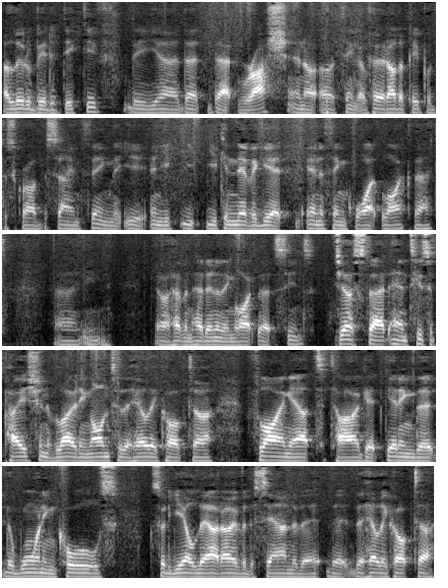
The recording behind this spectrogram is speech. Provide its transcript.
a little bit addictive, the, uh, that, that rush. And I, I, think I've heard other people describe the same thing that you, and you, you, you can never get anything quite like that. Uh, in, I haven't had anything like that since. Just that anticipation of loading onto the helicopter, flying out to target, getting the, the warning calls sort of yelled out over the sound of the, the, the helicopter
